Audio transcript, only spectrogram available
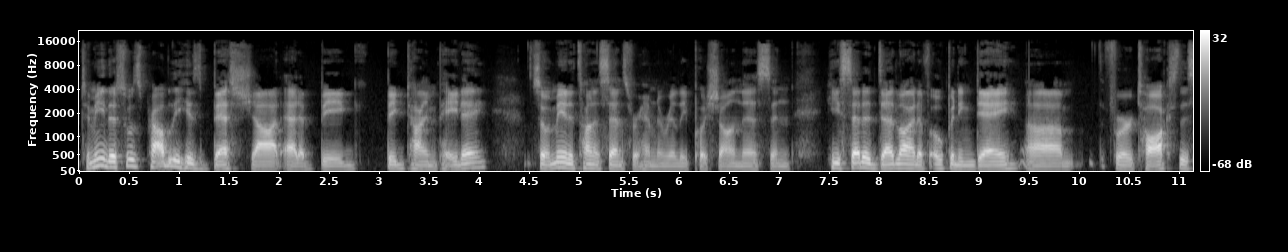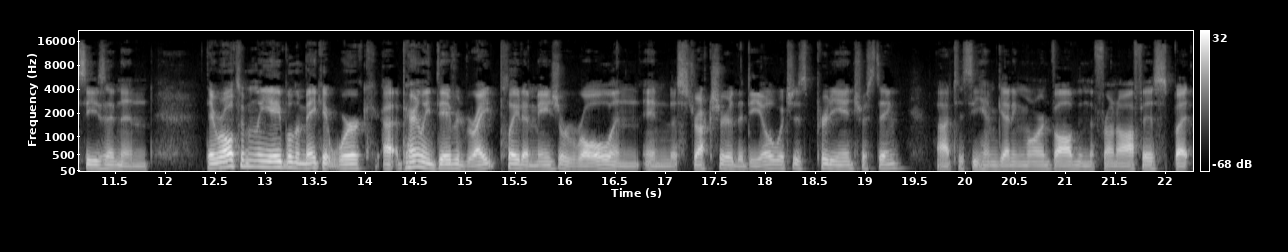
to me, this was probably his best shot at a big, big time payday. So it made a ton of sense for him to really push on this. And he set a deadline of opening day um, for talks this season, and they were ultimately able to make it work. Uh, apparently, David Wright played a major role in, in the structure of the deal, which is pretty interesting uh, to see him getting more involved in the front office. But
